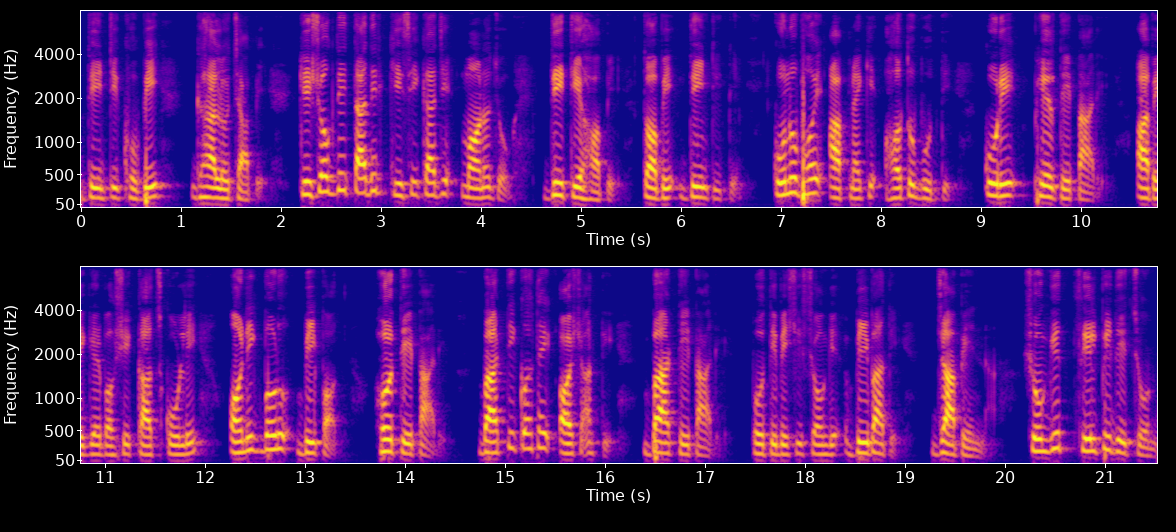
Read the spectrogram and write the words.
দিনটি খুবই ভালো যাবে। কৃষকদের তাদের কৃষিকাজে মনোযোগ দিতে হবে। তবে দিনটিতে কোনো ভয় আপনাকে হতবুদ্ধি করে ফেলতে পারে। আবেগের বসে কাজ করলে অনেক বড় বিপদ হতে পারে। বাড়তি কথায় অশান্তি, বাড়তে পারে। প্রতিবেশীর সঙ্গে বিবাদে যাবেন না। সংগীত শিল্পীদের জন্য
